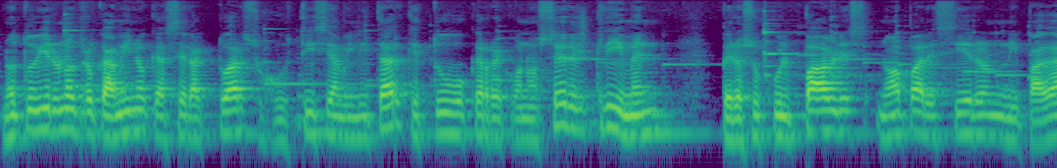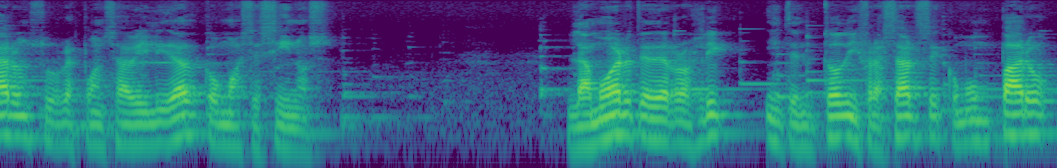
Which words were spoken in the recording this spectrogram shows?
no tuvieron otro camino que hacer actuar su justicia militar que tuvo que reconocer el crimen pero sus culpables no aparecieron ni pagaron su responsabilidad como asesinos. La muerte de Roslik intentó disfrazarse como un paro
